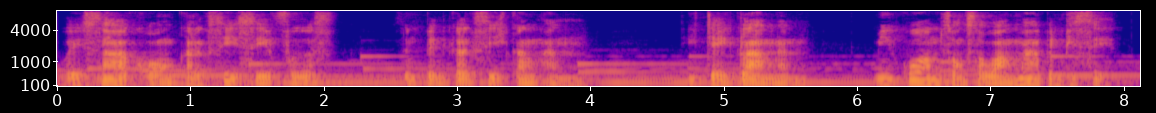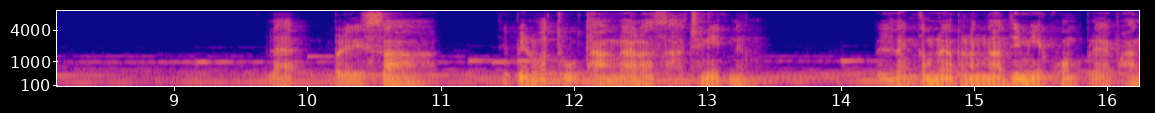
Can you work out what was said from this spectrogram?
เควซ่าของกาแล็กซีเซเฟิร์สซึ่งเป็นกาแล็กซีกังหัน ที่ใจกลางนั้น มีความส่องสว่างมากเป็นพิเศษ และเบรซาที่เป็นวัตถุทางดาราศาสตร์ชนิดหนึ่ง เป็นแหล่งกำเนิดพลังงานที่มีความแปรผัน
